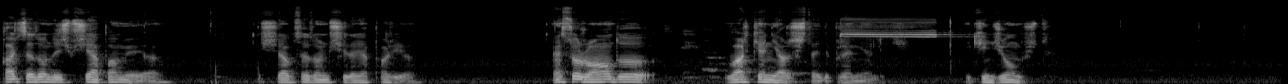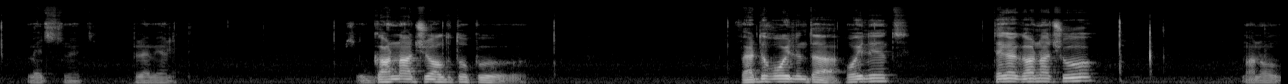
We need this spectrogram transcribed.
Kaç sezonda hiçbir şey yapamıyor ya. İşte bu sezon bir şeyler yapar ya. En son Ronaldo varken yarıştaydı Premier Lig. İkinci olmuştu. Manchester United. Premier Lig'de. Şimdi Garnacho aldı topu. Verdi Hoyland'a. Hoyland. Tekrar Garnacho. Lan o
